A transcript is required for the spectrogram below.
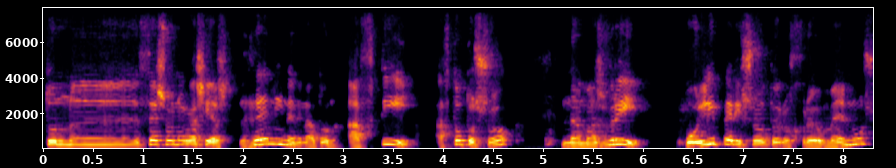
των ε, θέσεων εργασίας. Δεν είναι δυνατόν αυτή, αυτό το σοκ να μας βρει πολύ περισσότερο χρεωμένους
